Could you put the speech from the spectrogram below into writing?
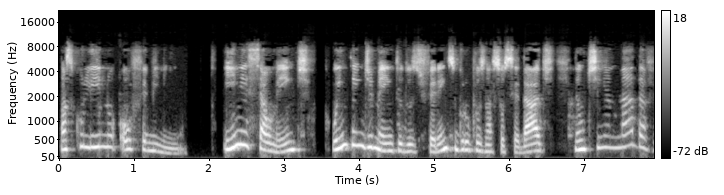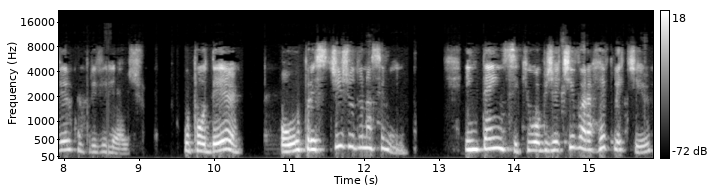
masculino ou feminino. Inicialmente, o entendimento dos diferentes grupos na sociedade não tinha nada a ver com privilégio, o poder ou o prestígio do nascimento. Entende-se que o objetivo era refletir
